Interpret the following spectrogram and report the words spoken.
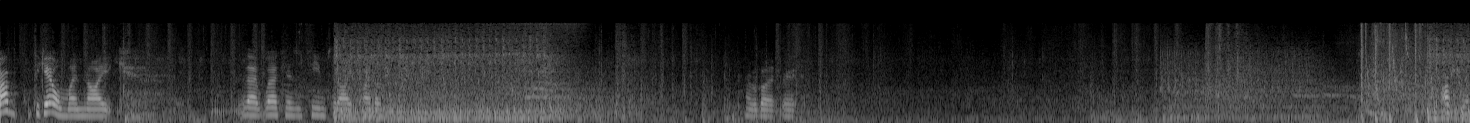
Grab to get on when like they're working as a team to like kind of Oh we got it, right. Oh shit.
